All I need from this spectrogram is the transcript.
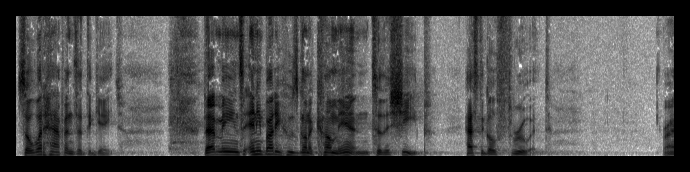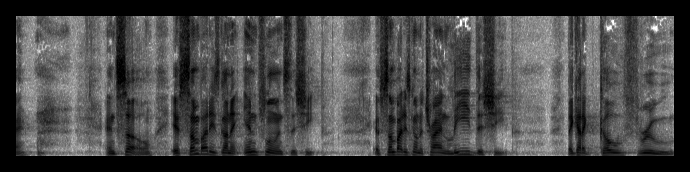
So what happens at the gate? That means anybody who's going to come in to the sheep has to go through it, right? And so, if somebody's going to influence the sheep, if somebody's going to try and lead the sheep, they got to go through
